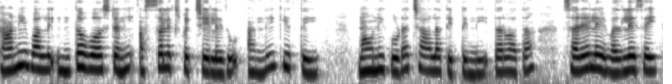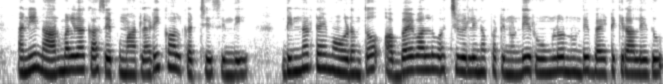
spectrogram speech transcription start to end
కానీ వాళ్ళు ఇంత వర్స్ట్ అని అస్సలు ఎక్స్పెక్ట్ చేయలేదు అంది కీర్తి. మౌని కూడా చాలా తిట్టింది. తర్వాత సరేలే వదిలేసేయ్ అని నార్మల్గా కాసేపు మాట్లాడి కాల్ కట్ చేసింది. డిన్నర్ టైం అవడంతో అబ్బాయి వాళ్ళు వచ్చి వెళ్ళినప్పటి నుండి రూమ్లో నుండి బయటకి రాలేదు.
